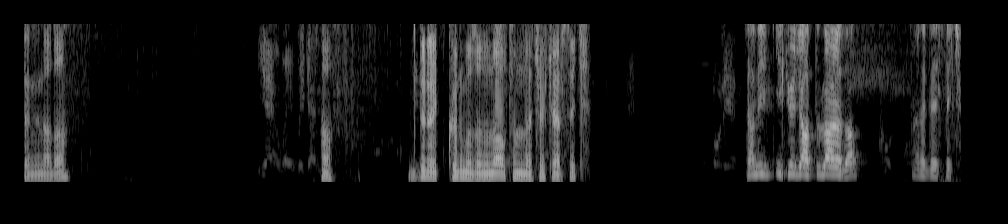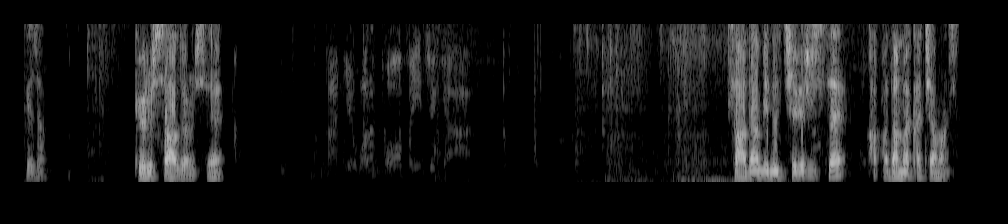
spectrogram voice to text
Senin adam. Ha. Direkt kırmızının altına çekersek. Sen ilk, ilk önce atlılarla dal. Ben de destek çıkacağım. Görüş sağlıyorum size. Sağdan biriniz çevirirse adamlar kaçamaz.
